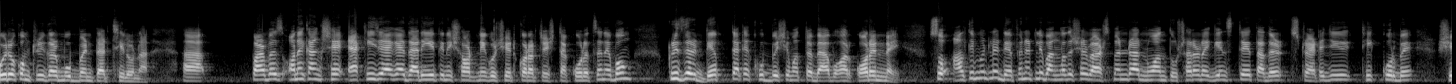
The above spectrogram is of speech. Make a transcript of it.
ওই রকম ট্রিগার মুভমেন্ট তার ছিল না। পারভেজ অনেকাংশে একই জায়গায় দাঁড়িয়ে তিনি শর্ট নেগোশিয়েট করার চেষ্টা করেছেন এবং ক্রিজের ডেপথটাকে খুব বেশি মাত্রায় ব্যবহার করেন নাই। সো আলটিমেটলি ডেফিনেটলি বাংলাদেশের ব্যাটসম্যানরা নোয়ান তুষারের এগেনস্টে তাদের স্ট্র্যাটেজি ঠিক করবে, সে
